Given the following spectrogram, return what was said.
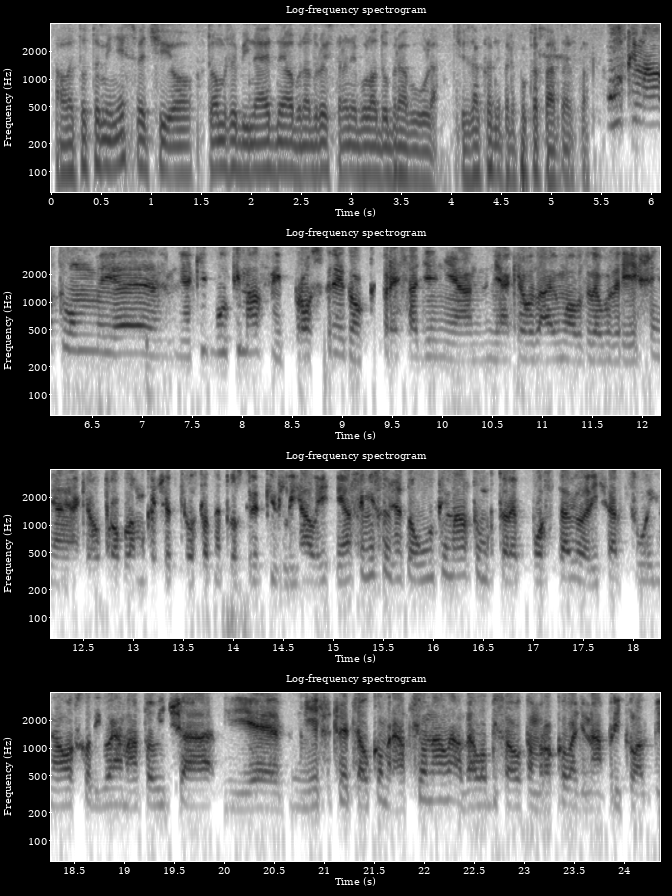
ale toto mi nesvedčí o tom, že by na jednej alebo na druhej strane bola dobrá vôľa. Čiže základný predpoklad partnerstva. Ultimátum je nejaký ultimátny prostriedok presadenia nejakého zájmu alebo teda riešenia nejakého problému, keď všetky ostatné prostriedky zlyhali. Ja si myslím, že to ultimátum, ktoré postavil Richard Sulik na odchod Igora Matoviča je niečo, čo je celkom racionálne a dalo by sa o tom rokovať. Napríklad by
